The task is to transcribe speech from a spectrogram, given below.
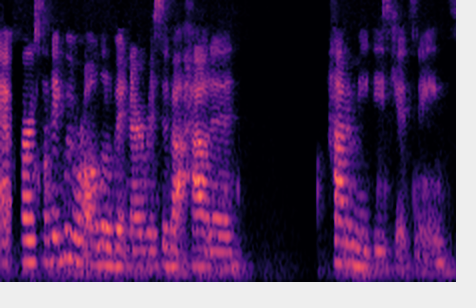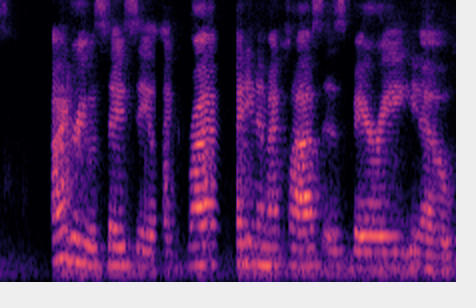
at first, I think we were all a little bit nervous about how to how to meet these kids' needs. I agree with Stacy. Like writing in my class is very, you know,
